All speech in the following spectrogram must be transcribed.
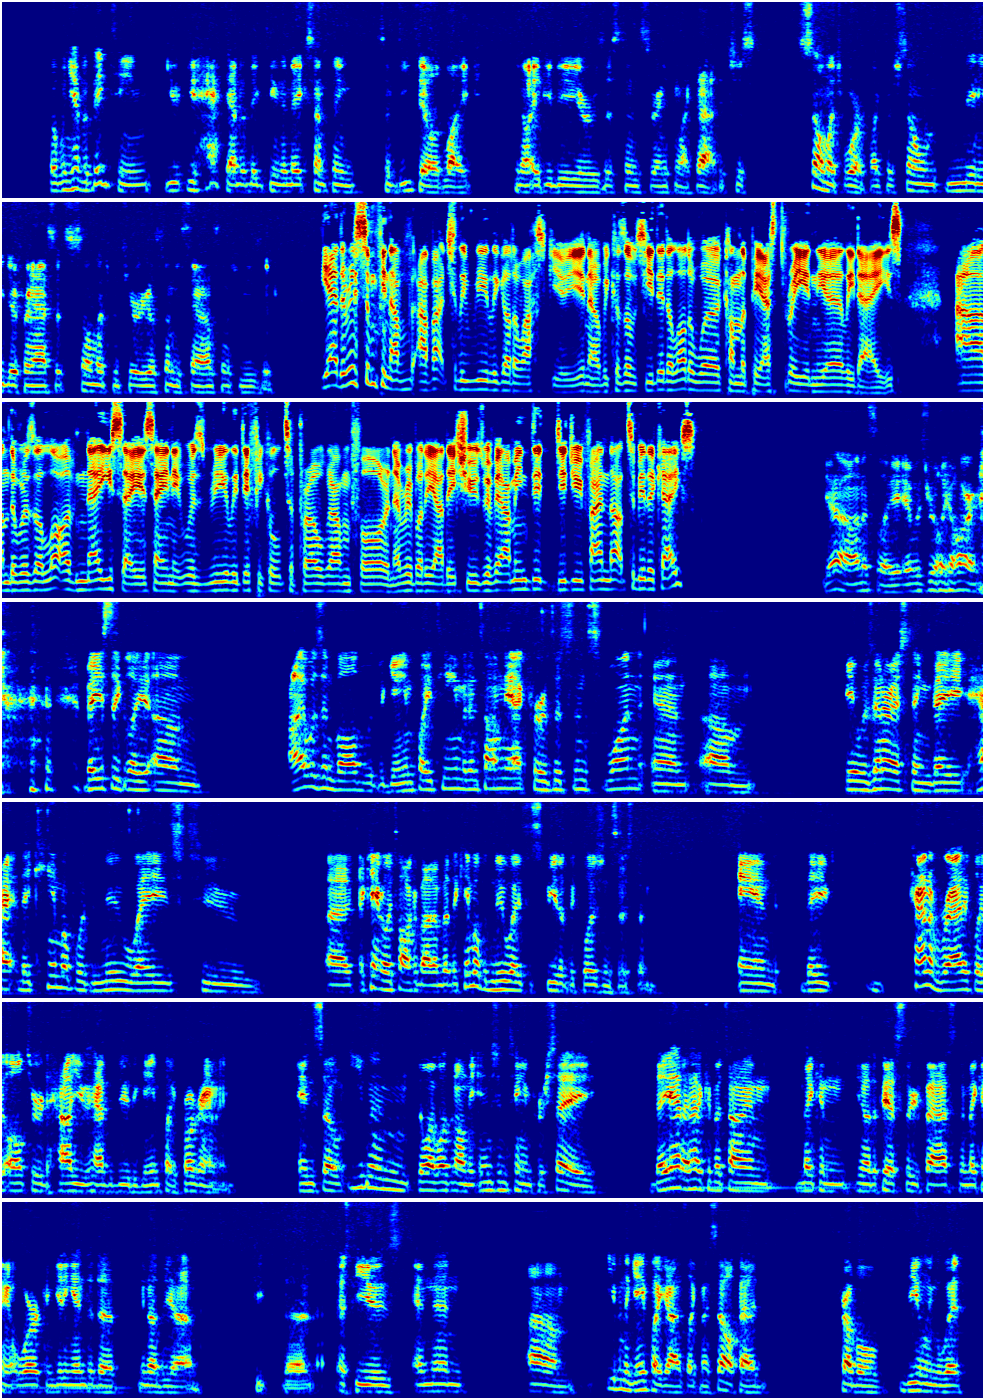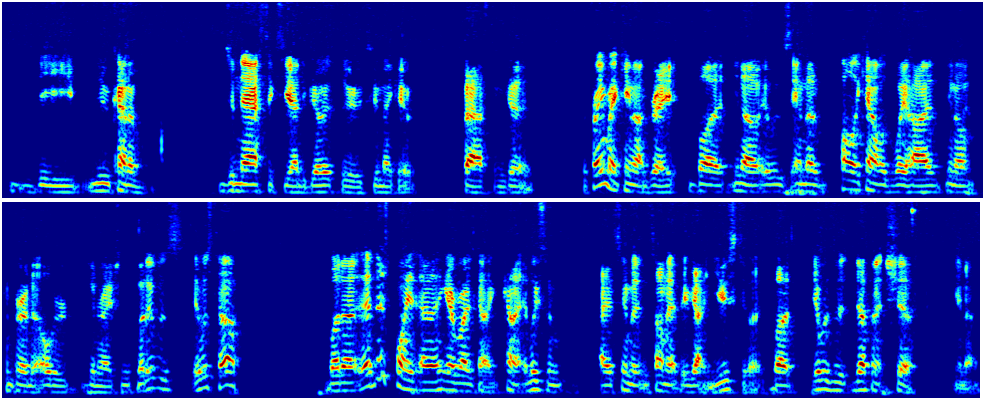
But when you have a big team, you, you have to have a big team to make something so detailed like, you know, APB or resistance or anything like that. It's just so much work. Like there's so many different assets, so much material, so many sounds, so much music. Yeah, there is something I've I've actually really got to ask you, you know, because obviously you did a lot of work on the PS3 in the early days, and there was a lot of naysayers saying it was really difficult to program for, and everybody had issues with it. I mean, did did you find that to be the case? Yeah, honestly, it was really hard. Basically, um, I was involved with the gameplay team at Insomniac for Resistance One, and um, it was interesting. They had they came up with new ways to. Uh, I can't really talk about them, but they came up with new ways to speed up the collision system, and they kind of radically altered how you had to do the gameplay programming. And so, even though I wasn't on the engine team per se, they had a heck of a time making you know the PS3 fast and making it work and getting into the you know the uh, the SPUs, and then um, even the gameplay guys like myself had trouble dealing with the new kind of gymnastics you had to go through to make it fast and good. The frame rate came out great, but you know it was and the poly count was way high, you know, compared to older generations. But it was it was tough. But uh, at this point, I think everybody's got kind of at least in, I assume that in some that they've gotten used to it. But it was a definite shift, you know.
